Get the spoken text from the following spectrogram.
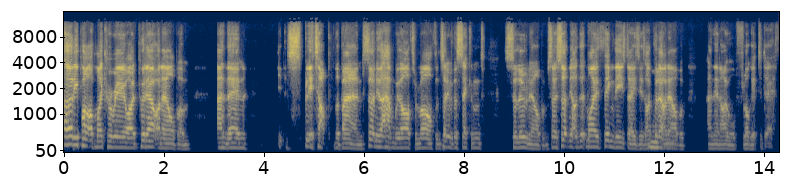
early part of my career, I'd put out an album, and then split up the band. Certainly that happened with Arthur and Martha, and certainly with the second Saloon album. So certainly uh, my thing these days is I put out an mm. album, and then I will flog it to death.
